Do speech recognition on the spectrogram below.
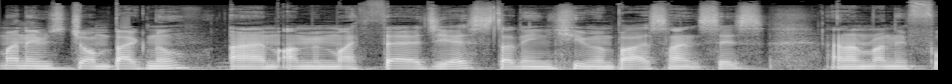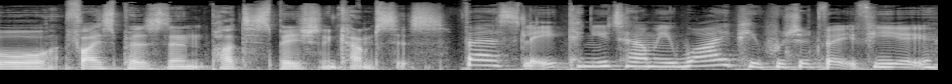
My name is Jon Bagnall. Um, I'm in my third year studying human biosciences and I'm running for Vice President Participation in Campuses. Firstly, can you tell me why people should vote for you?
